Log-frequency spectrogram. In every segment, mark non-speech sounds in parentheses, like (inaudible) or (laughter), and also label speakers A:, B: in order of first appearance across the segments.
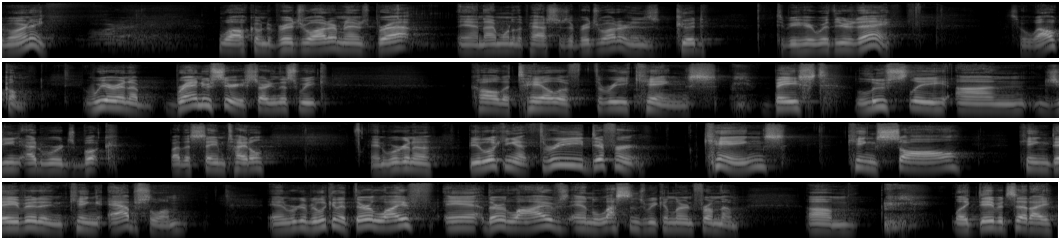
A: Good morning. Morning. Welcome to Bridgewater. My name is Brett, and I'm one of the pastors at Bridgewater, and it is good to be here with you today. So, welcome. We are in a brand new series starting this week called A Tale of Three Kings, based loosely on Gene Edwards' book by the same title. And we're going to be looking at three different kings King Saul, King David, and King Absalom. And we're going to be looking at their life and their lives and lessons we can learn from them. Um, (clears throat) like David said, I,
